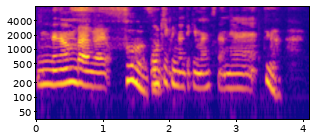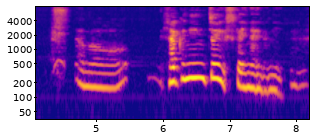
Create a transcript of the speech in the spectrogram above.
ナンバーがそうなんですよ。大きくなってきましたね。てか、あのー、100人ちょいしかいないのに、うん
